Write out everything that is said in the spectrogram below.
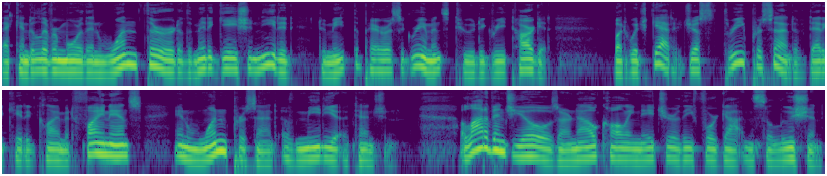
that can deliver more than one third of the mitigation needed to meet the Paris Agreement's 2 degree target, but which get just 3% of dedicated climate finance and 1% of media attention. A lot of NGOs are now calling nature the forgotten solution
